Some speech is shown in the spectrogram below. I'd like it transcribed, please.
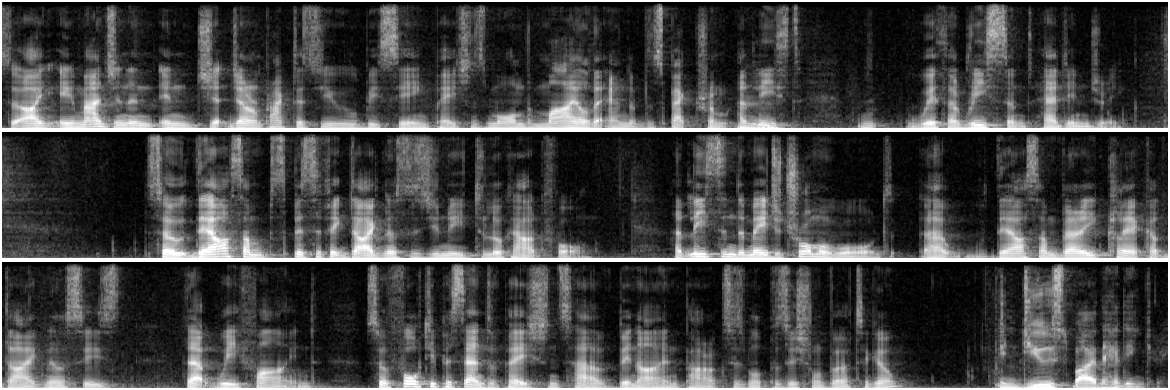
So I imagine in, in general practice, you will be seeing patients more on the milder end of the spectrum, mm. at least with a recent head injury. So there are some specific diagnoses you need to look out for. At least in the major trauma ward, uh, there are some very clear-cut diagnoses that we find. So 40% of patients have benign paroxysmal positional vertigo. Induced by the head injury?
